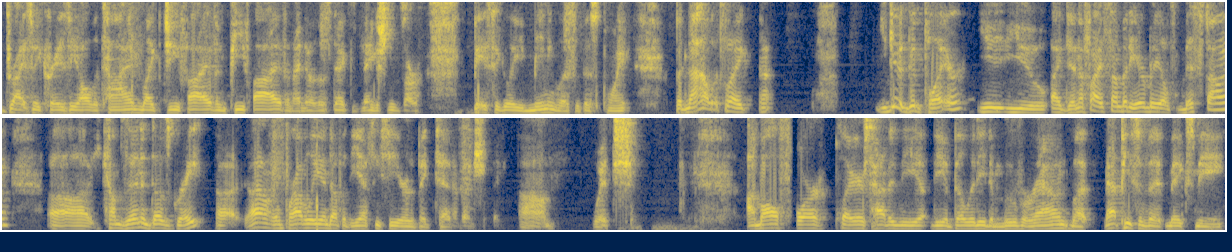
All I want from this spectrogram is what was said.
drives me crazy all the time. Like G5 and P5, and I know those designations are basically meaningless at this point. But now it's like you get a good player, you you identify somebody everybody else missed on. Uh, he comes in and does great. Uh, I don't know, probably end up at the SEC or the Big Ten eventually, um, which I'm all for players having the the ability to move around, but that piece of it makes me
